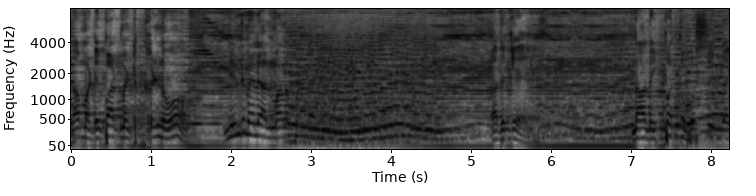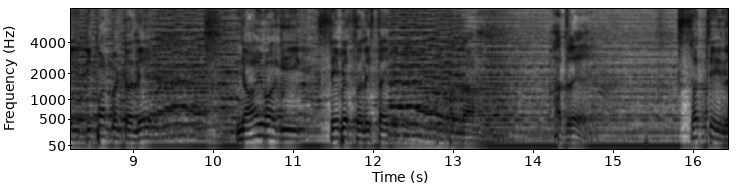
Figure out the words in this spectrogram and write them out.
ನಮ್ಮ ಡಿಪಾರ್ಟ್ಮೆಂಟ್ ಕಣ್ಣು ನಿನ್ನ ಮೇಲೆ ಅನುಮಾನ ಅದಕ್ಕೆ ನಾನು ಇಪ್ಪತ್ತು ವರ್ಷದಿಂದ ಈ ಡಿಪಾರ್ಟ್ಮೆಂಟಲ್ಲಿ ನ್ಯಾಯವಾಗಿ ಸೇವೆ ಸಲ್ಲಿಸ್ತಾ ಇದ್ದೀನಿ. ಆದರೆ ಸತ್ಯದಿಂದ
